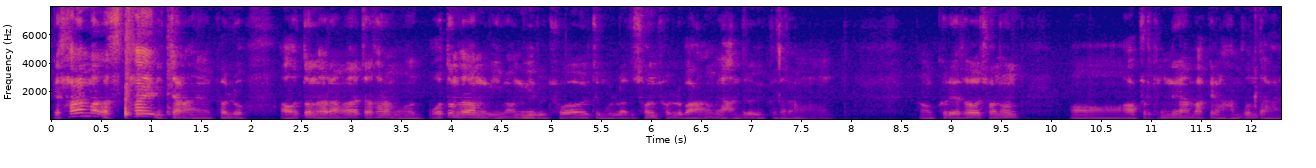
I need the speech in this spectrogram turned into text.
근데 사람마다 스타일 있잖아요. 별로 아, 어떤 사람은 아, 저 사람은 어떤 사람은 이만기를 좋아할지 몰라도 저는 별로 마음에 안 들어요 그 사람은. 어, 그래서 저는 어, 앞으로 동네 한 바퀴를 안 본다.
